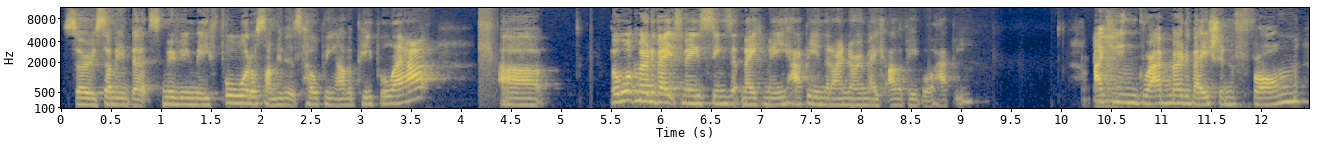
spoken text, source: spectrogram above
So something that's moving me forward, or something that's helping other people out. Uh, but what motivates me is things that make me happy and that I know make other people happy. I can grab motivation from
